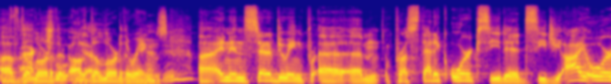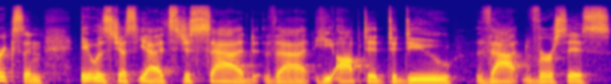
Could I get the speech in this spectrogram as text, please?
of, Of the Lord of the of yeah. the Lord of the Rings. Uh, and instead of doing pr- uh, um, prosthetic orcs, he did CGI orcs, and it was just yeah, it's just sad that he opted to do that versus.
